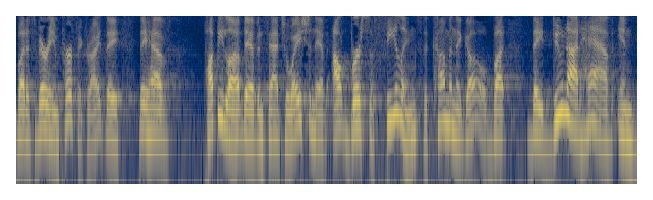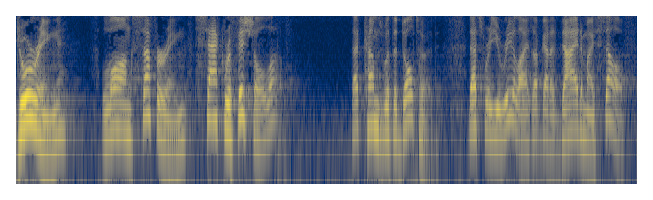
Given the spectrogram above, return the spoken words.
but it's very imperfect, right? They, they have puppy love, they have infatuation, they have outbursts of feelings that come and they go, but they do not have enduring, long suffering, sacrificial love. That comes with adulthood. That's where you realize I've got to die to myself.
